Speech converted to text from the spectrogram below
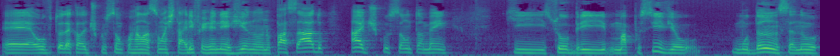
É, houve toda aquela discussão com relação às tarifas de energia no ano passado, a discussão também que sobre uma possível mudança no,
